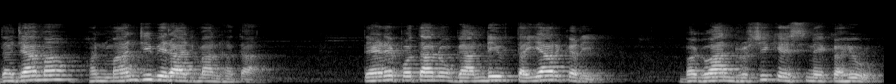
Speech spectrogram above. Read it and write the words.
ધજામાં હનુમાનજી બિરાજમાન હતા. તેણે પોતાનું ગાંડીવ તૈયાર કરી ભગવાન ઋષિકેશને કહ્યું,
